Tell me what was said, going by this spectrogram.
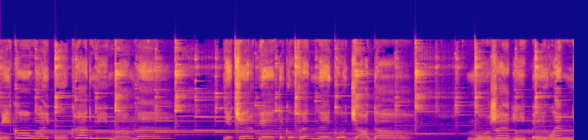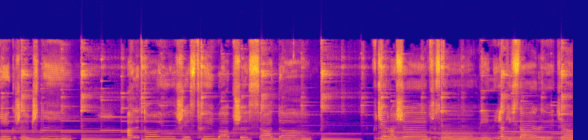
Mikołaj ukradł mi mamę. Nie cierpię tego wrednego dziada. Może i byłem niegrzeczny, ale to już jest chyba przesada. Wdziera się przez komin jakiś stary dziad.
